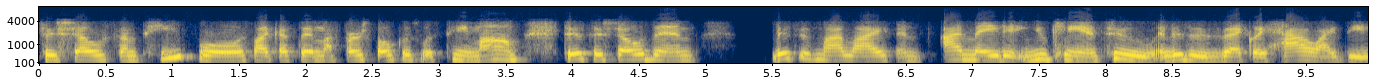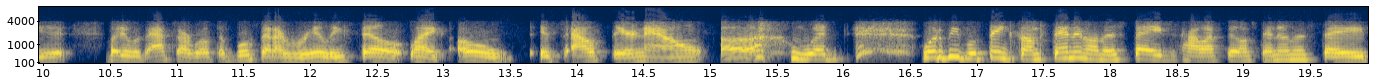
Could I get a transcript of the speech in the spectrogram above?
to show some people. It's like I said, my first focus was Teen Mom, just to show them this is my life and I made it, you can too. And this is exactly how I did. But it was after I wrote the book that I really felt like, oh, it's out there now. Uh, what what do people think? So I'm standing on this stage. Is how I feel. I'm standing on the stage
